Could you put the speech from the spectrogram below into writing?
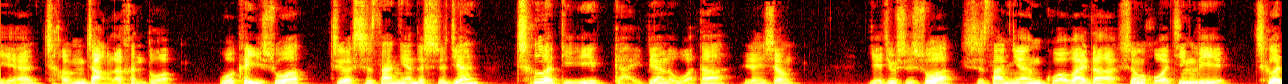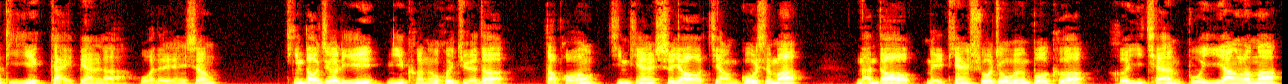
也成长了很多，我可以说，这十三年的时间彻底改变了我的人生。也就是说，十三年国外的生活经历彻底改变了我的人生。听到这里，你可能会觉得，大鹏今天是要讲故事吗？难道每天说中文播客和以前不一样了吗？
